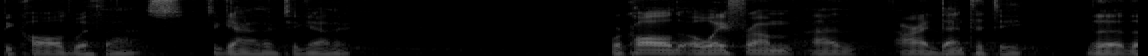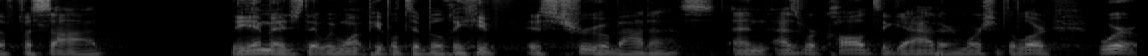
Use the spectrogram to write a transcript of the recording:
be called with us to gather together. We're called away from uh, our identity, the, the facade, the image that we want people to believe is true about us. And as we're called to gather and worship the Lord, we're,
